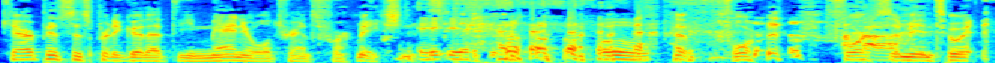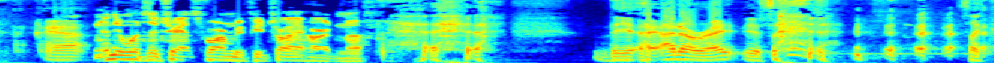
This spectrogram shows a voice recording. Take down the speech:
Carapace is pretty good at the manual transformations. Yeah, For, force him into it. yeah. Anyone's a transform if you try hard enough. The, I I know, right? It's, it's like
